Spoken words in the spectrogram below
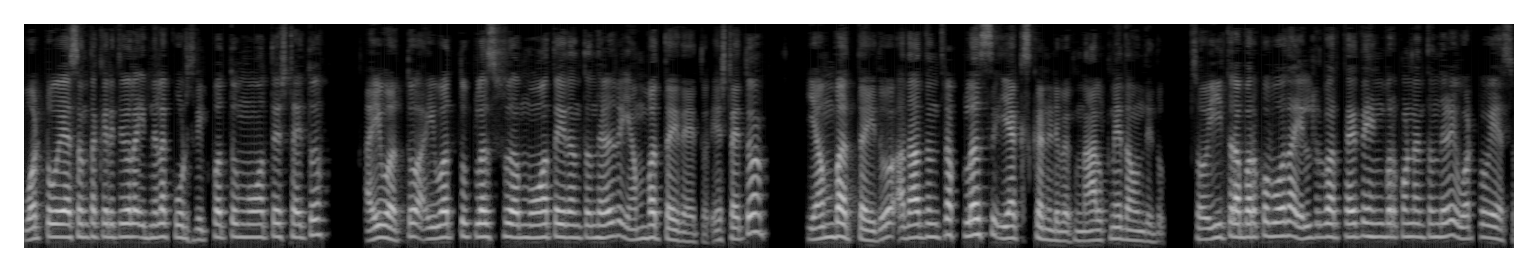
ಒಟ್ಟು ಎಸ್ ಅಂತ ಕರಿತೀವಲ್ಲ ಇದನ್ನೆಲ್ಲ ಕೂಡ್ಸ್ರಿ. ಇಪ್ಪತ್ತು, ಮೂವತ್ತು ಎಷ್ಟಾಯ್ತು? ಐವತ್ತು. ಐವತ್ತು ಪ್ಲಸ್ ಮೂವತ್ತೈದು ಅಂತಂದು ಹೇಳಿದ್ರೆ ಎಂಬತ್ತೈದು ಆಯ್ತು. ಎಷ್ಟಾಯ್ತು? ಎಂಬತ್ತೈದು. ಅದಾದ ನಂತರ ಪ್ಲಸ್ ಎಕ್ಸ್ ಕಂಡಿಡ್ಬೇಕು. ನಾಲ್ಕನೇದ ಒಂದಿದು ಸೊ ಈ ತರ ಬರ್ಕೋಬಹುದಾ? ಎಲ್ರಿಗೂ ಅರ್ಥ ಐತೆ ಹೆಂಗ್ ಬರ್ಕೊಂಡೆ ಅಂತಂದೇಳಿ ಒಟ್ಟು ಎಸ್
